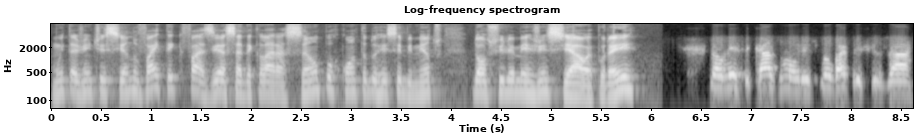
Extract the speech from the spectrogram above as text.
muita gente esse ano vai ter que fazer essa declaração por conta do recebimento do auxílio emergencial. É por aí? Não, nesse caso, Maurício, não vai precisar,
